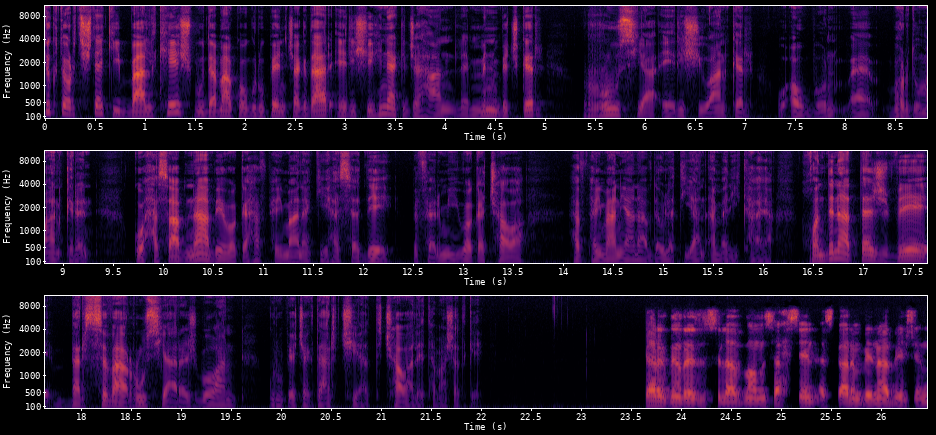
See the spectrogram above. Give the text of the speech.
دکتۆر تشتێکی بالکێش بوو دەما کۆ گروپێن چەکدار ئێریشی هینەک جەهان لە من بچکرد رووسیا ئێریشیوان کرد و ئەو بردومان کردن کۆ حەساب نابێ وەکە هەف پەیمانێکی هەسەدێ بە فەرمی وەکە چاوە هەف پەیمانیان ناودەوڵەتیان ئەمریکایە خوندنا تەژ بێ بەرسوا رووسیا ڕژبووان گروپێ چەکدار چیت چاوا لێ تەماشەتکەی کارێکدن ڕێز سلاف مامسا حسێن ئەسکارم بێ نابێژم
